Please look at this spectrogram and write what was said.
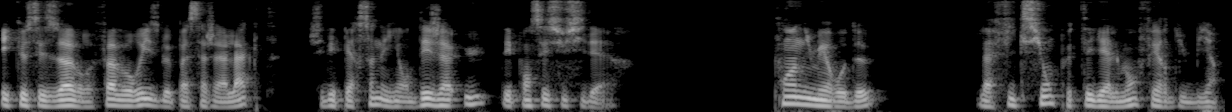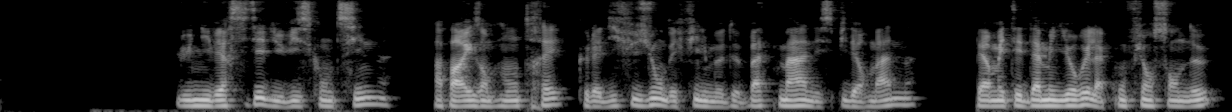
est que ces œuvres favorisent le passage à l'acte chez des personnes ayant déjà eu des pensées suicidaires. Point numéro 2. La fiction peut également faire du bien. L'université du Wisconsin a par exemple montré que la diffusion des films de Batman et Spider-Man permettait d'améliorer la confiance en eux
